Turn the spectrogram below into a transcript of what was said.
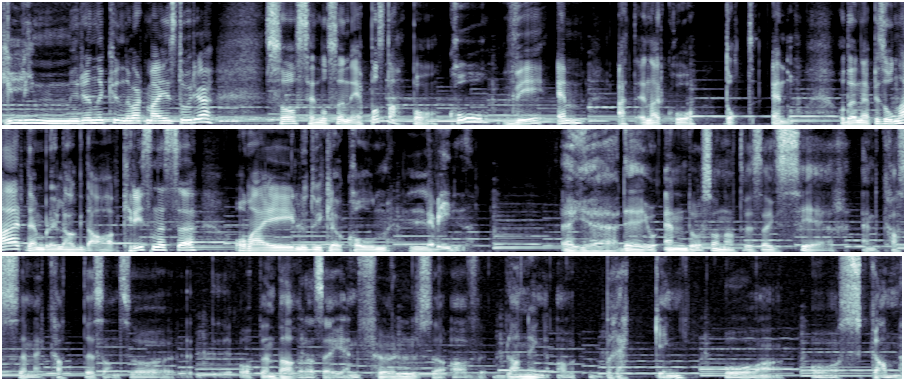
glimrende kunne vært meg-historie. Så send oss en e-post da på kvm at nrk.no. Og denne episoden her, den ble lagd av Chris Nesse og meg, Ludvig Løkholm Levin. Jeg, eh, det er jo enda sånn at hvis jeg ser en kasse med kattesand, så åpenbarer det seg en følelse av blanding av brekking og, og skam.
